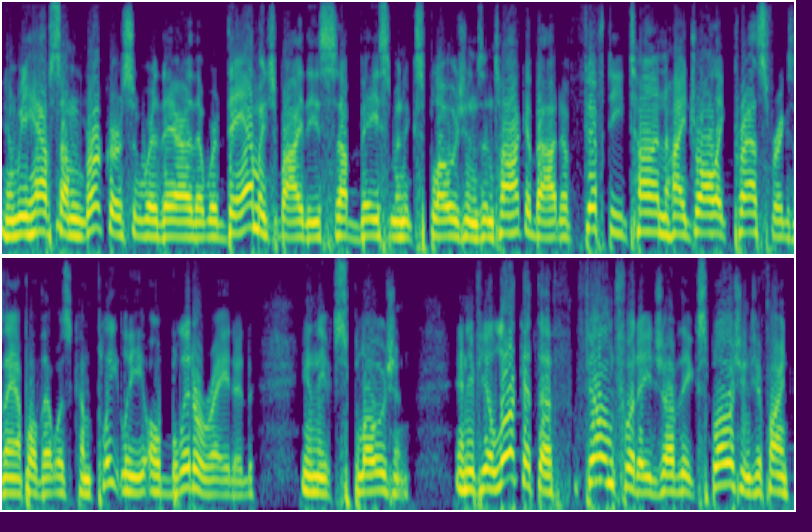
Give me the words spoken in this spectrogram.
And we have some workers who were there that were damaged by these sub basement explosions and talk about a 50 ton hydraulic press, for example, that was completely obliterated in the explosion. And if you look at the film footage of the explosions, you find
